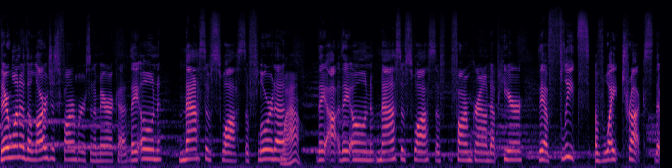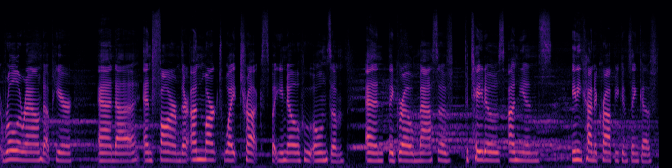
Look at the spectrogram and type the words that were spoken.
They're one of the largest farmers in America. They own massive swaths of Florida. Wow. They uh, they own massive swaths of farm ground up here. They have fleets of white trucks that roll around up here and uh, and farm. They're unmarked white trucks, but you know who owns them. And they grow massive potatoes, onions, any kind of crop you can think of.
